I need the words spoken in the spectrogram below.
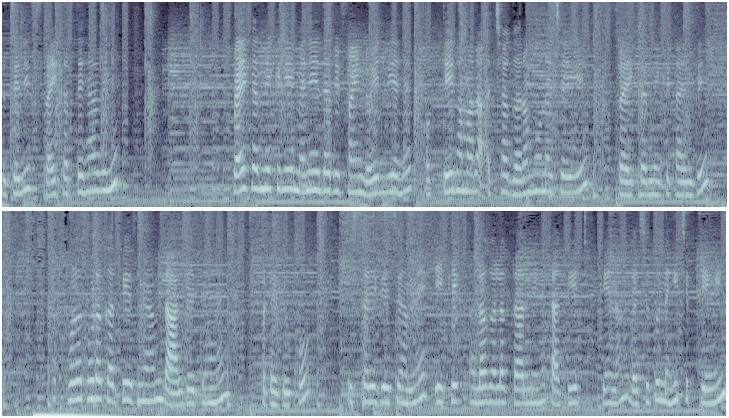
तो चलिए फ्राई करते हैं अब इन्हें। फ्राई करने के लिए मैंने इधर रिफाइंड ऑयल लिया है और तेल हमारा अच्छा गर्म होना चाहिए फ्राई करने के टाइम पे। अब थोड़ा थोड़ा करके इसमें हम डाल देते हैं पटेटो को। इस तरीके से हमने एक एक अलग अलग डालनी है ताकि ये चिपके ना। वैसे तो नहीं चिपकेंगी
